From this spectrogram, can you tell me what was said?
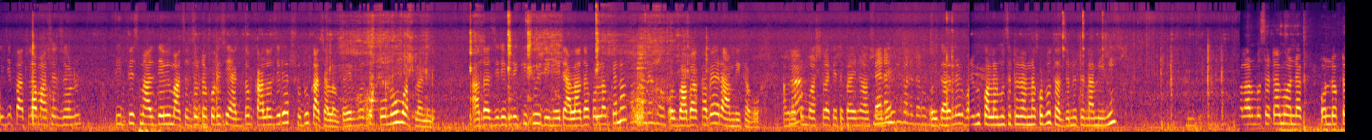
এই যে পাতলা মাছের ঝোল, তিন পিস মাছ দিয়ে আমি মাছের ঝোলটা করেছি একদম কালো জিরে আর শুধু কাঁচা লঙ্কা। এর মধ্যে কোনো মশলা নেই। আদা জিরে ফিরে কিছুই দিই এটা আলাদা করলাম কেন? ওর বাবা খাবে আর আমি খাব। আমরা তো মশলা খেতে পারি না অসুবিধা ওই কারণে আমি কলার মোচাটা রান্না করব তার জন্য এটা নামিয়ে নিই। কলার মোচাটা আমি অন্য অন্য একটা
